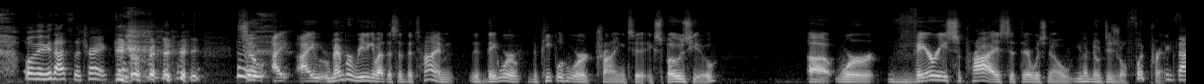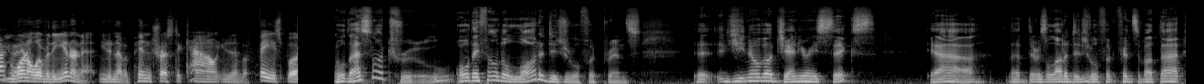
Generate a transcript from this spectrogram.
well, maybe that's the trick. so I, I remember reading about this at the time that they were the people who were trying to expose you uh, were very surprised that there was no you had no digital footprint. Exactly. You weren't all over the internet. You didn't have a Pinterest account. You didn't have a Facebook. Oh, that's not true. Oh, they found a lot of digital footprints. Uh, did you know about January 6th? Yeah, that there was a lot of digital footprints about that.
